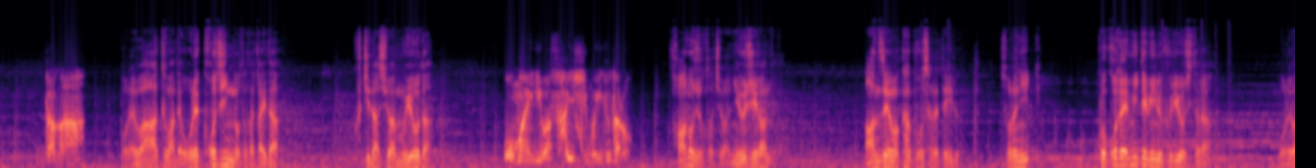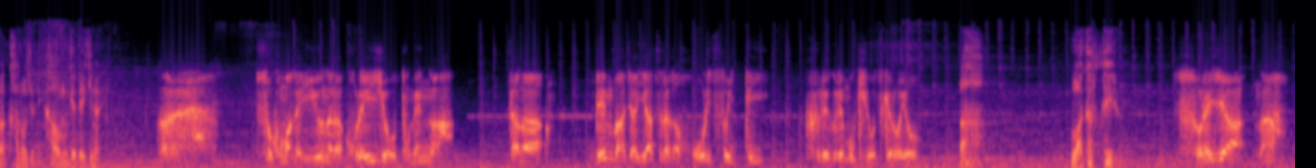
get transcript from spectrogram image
だが俺はあくまで俺個人の戦いだ。口出しは無用だ。お前には妻子もいるだろ彼女たちはニュージーランドだ。安全は確保されている。それにここで見て見ぬふりをしたら俺は彼女に顔向けできない。はあそこまで言うならこれ以上止めんが。だがデンバーじゃ奴らが法律と言っていい。くれぐれも気をつけろよ。ああ分かっているそれじゃあな。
